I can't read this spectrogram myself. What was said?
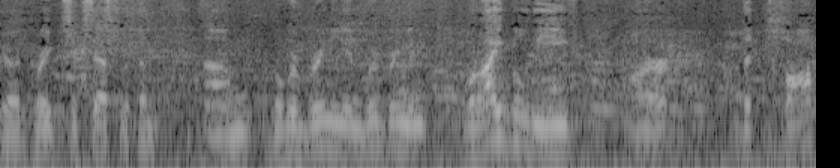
had great success with them. Um, but we're bringing in, we're bringing what I believe are the top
